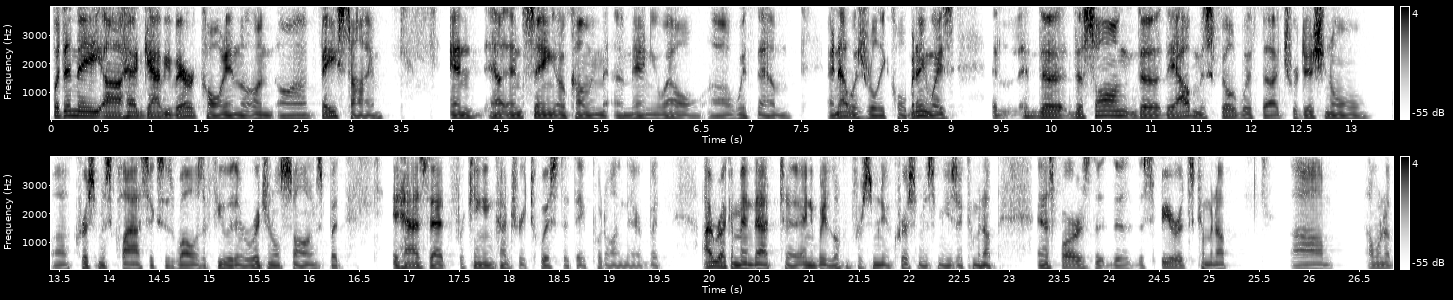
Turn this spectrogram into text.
But then they uh, had Gabby Barrett call in on on FaceTime and and sing "O Come Emmanuel" with them, and that was really cool. But anyways, the the song the the album is filled with uh, traditional uh, Christmas classics as well as a few of their original songs, but it has that for King and Country twist that they put on there. But I recommend that to anybody looking for some new Christmas music coming up. And as far as the the, the spirits coming up, um, I want to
